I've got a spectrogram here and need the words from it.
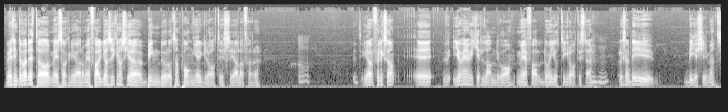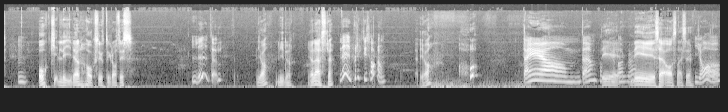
Jag vet inte vad detta har med saken att göra men i fall, jag tycker de ska göra bindor och tamponger gratis i alla affärer tycker Ja för liksom, eh, jag vet inte vilket land det var, men i alla fall, de har gjort det gratis där. Och liksom, det är ju big achievement. Mm. Och Lidl har också gjort det gratis. Lidl? Ja, Lidl. Jag läste det. Nej, på riktigt har de? Ja, Damn, damn det, är- alright. det är såhär asnice Ja,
